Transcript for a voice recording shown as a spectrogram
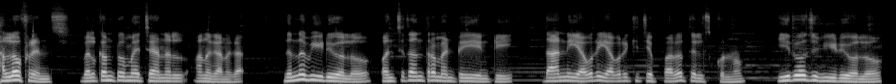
Hello friends welcome to my channel అనగనగా. నిన్న వీడియోలో పంచతంత్రం అంటే ఏంటి? దాన్ని ఎవరు ఎవరికి చెప్పారో తెలుసుకున్నాం. ఈరోజు వీడియోలో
